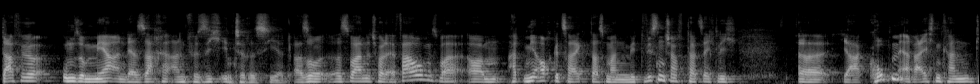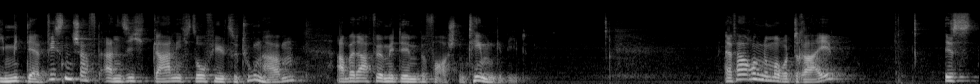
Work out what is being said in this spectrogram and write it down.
dafür umso mehr an der Sache an für sich interessiert. Also es war eine tolle Erfahrung, es war, ähm, hat mir auch gezeigt, dass man mit Wissenschaft tatsächlich äh, ja, Gruppen erreichen kann, die mit der Wissenschaft an sich gar nicht so viel zu tun haben, aber dafür mit dem beforschten Themengebiet. Erfahrung Nummer drei ist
